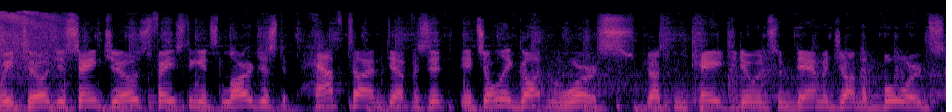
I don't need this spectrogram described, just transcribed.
We told you St. Joe's facing its largest halftime deficit. It's only gotten worse. Justin Cage doing some damage on the boards.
